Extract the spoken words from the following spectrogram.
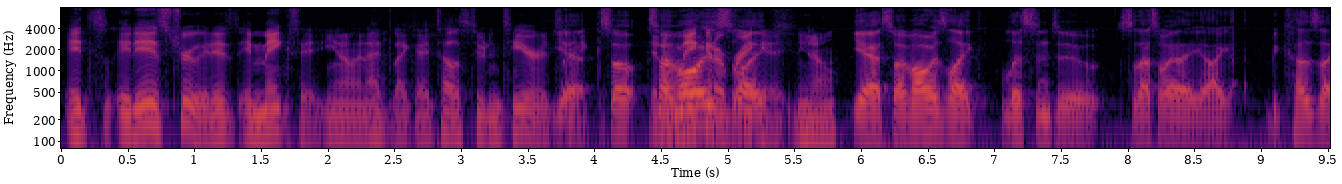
it's it is true. It is it makes it. You know, and I like I tell the students here, it's yeah. like so so I've make always it or break like it. You know. yeah. So I've always like listened to. So that's why I like because I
